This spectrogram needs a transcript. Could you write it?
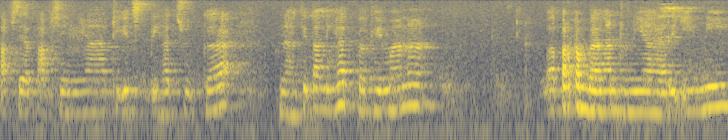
tafsir-tafsirnya di ijtihad juga nah kita lihat bagaimana e, perkembangan dunia hari ini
